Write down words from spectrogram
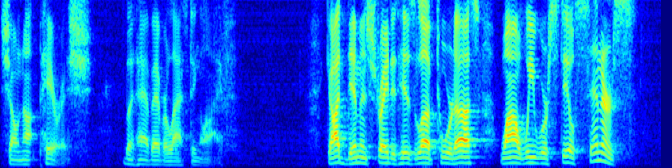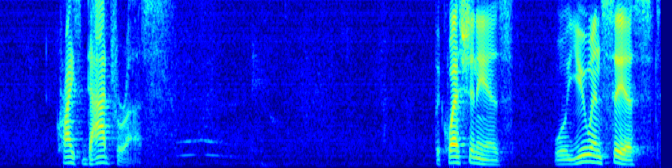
shall not perish, but have everlasting life. God demonstrated his love toward us while we were still sinners. Christ died for us. The question is will you insist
